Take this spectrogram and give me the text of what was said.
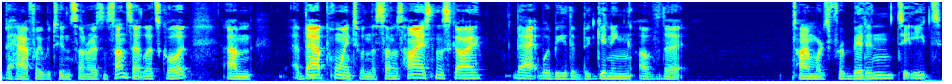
the halfway between sunrise and sunset, let's call it. Um, at that point, when the sun is highest in the sky, that would be the beginning of the time where it's forbidden to eat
